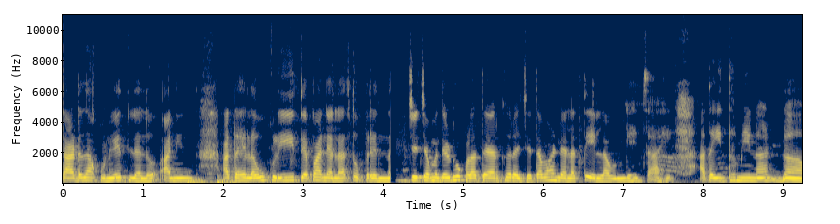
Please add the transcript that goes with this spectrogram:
ताट झाकून घेतलेलं आणि आता ह्याला उकळी त्या पाण्याला तोपर्यंत ज्याच्यामध्ये ढोकळा तयार करायचे त्या भांड्याला तेल लावून घ्यायचं आहे. आता इथं मी ना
